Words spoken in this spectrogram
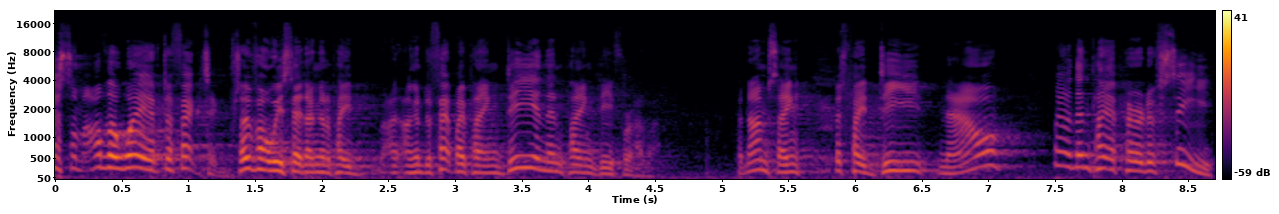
just some other way of defecting. So far we said I'm going to play I'm going to defect by playing D and then playing D forever. But now I'm saying let's play D now, well, then play a period of C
